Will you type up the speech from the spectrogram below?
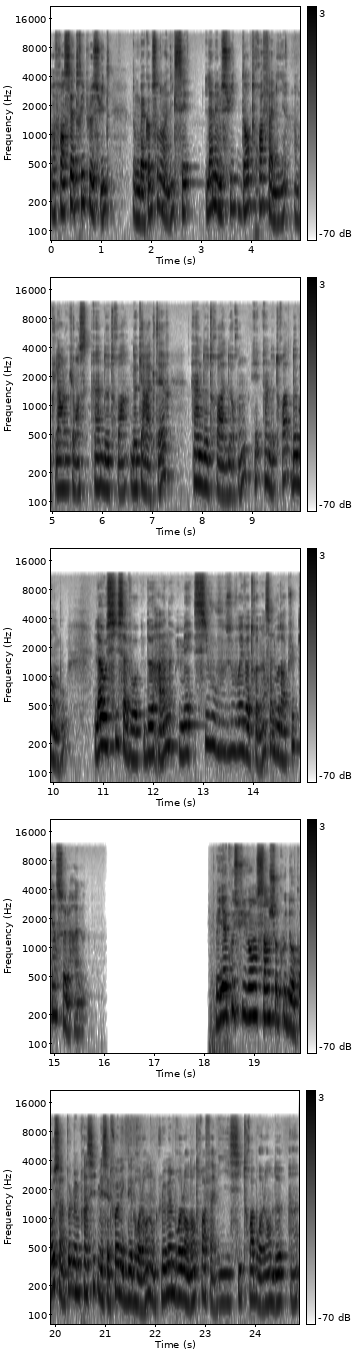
en français triple suite. Donc bah, comme son nom l'indique, c'est la même suite dans trois familles. Donc là en l'occurrence 1, 2, 3 de caractères, 1, 2, 3 de rond et 1, 2, 3 de bambou. Là aussi ça vaut 2 Han, mais si vous, vous ouvrez votre main, ça ne vaudra plus qu'un seul Han. Le yaku suivant, Sanshoku Doko, c'est un peu le même principe, mais cette fois avec des brelans. Donc le même brelan dans trois familles, ici trois brelans de 1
